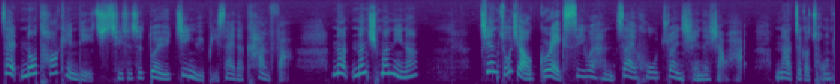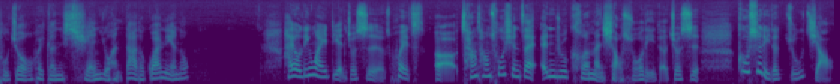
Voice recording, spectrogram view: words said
在 No Talking 里，其实是对于敬语比赛的看法。那 Lunch Money 呢？既然主角 Greg 是一位很在乎赚钱的小孩，那这个冲突就会跟钱有很大的关联哦。还有另外一点就是会呃常常出现在 Andrew Clement 小说里的，就是故事里的主角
